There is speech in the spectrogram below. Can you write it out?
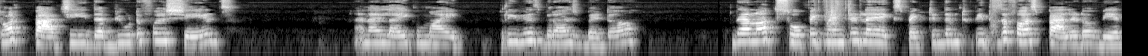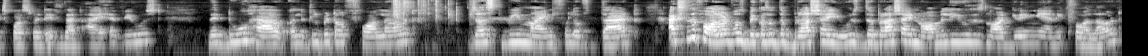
not patchy they're beautiful shades and I like my previous brush better they're not so pigmented like I expected them to be. This is the first palette of BH Cosmetics that I have used. They do have a little bit of fallout. Just be mindful of that. Actually, the fallout was because of the brush I used. The brush I normally use is not giving me any fallout.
